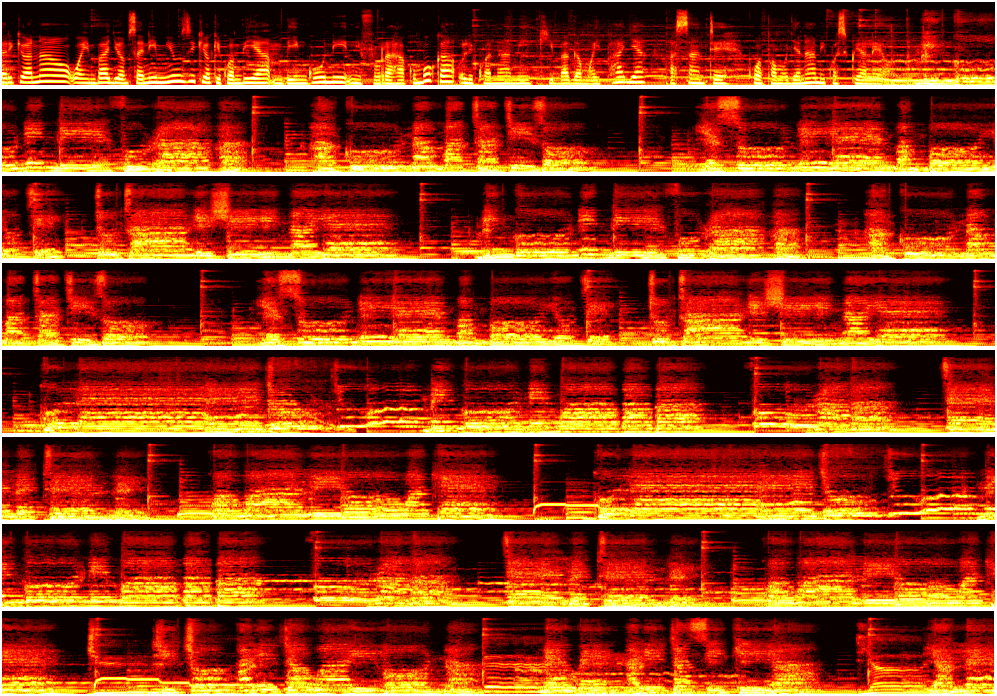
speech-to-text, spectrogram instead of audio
barikiwa nao waimbaji wa msanii music wakikwambia mbinguni ni furaha. Kumbuka ulikuwa nami kibaga mwaipaja. Asante kuwa pamoja nami kwa siku ya leo. Mbinguni ni furaha hakuna matatizo. Yesu niye matatizo yesu ndiye mambo yote halijawahi ona alijasikia yale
